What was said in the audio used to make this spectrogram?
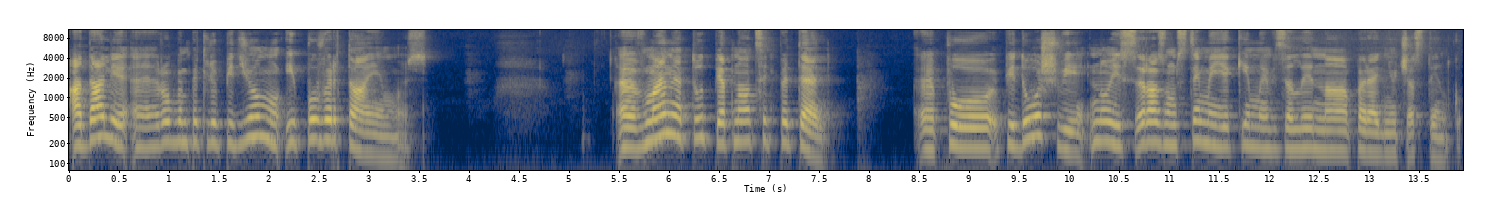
а далі е, робимо петлю підйому і повертаємось. Е, В мене тут 15 петель по підошві, ну і разом з тими, які ми взяли на передню частинку.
